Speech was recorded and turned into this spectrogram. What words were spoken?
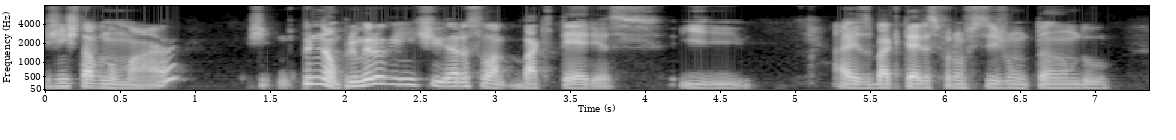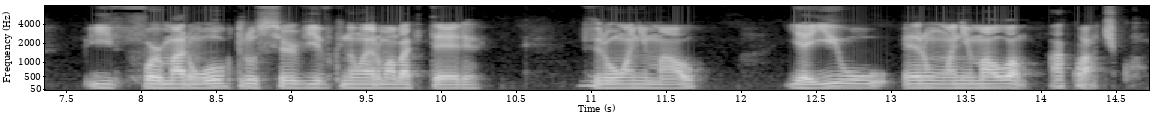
a gente tava no mar, gente, não, primeiro que a gente era, sei lá, bactérias, e as bactérias foram se juntando e formaram outro ser vivo que não era uma bactéria, virou um animal, e aí o, era um animal aquático.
